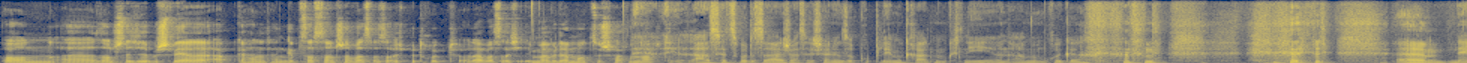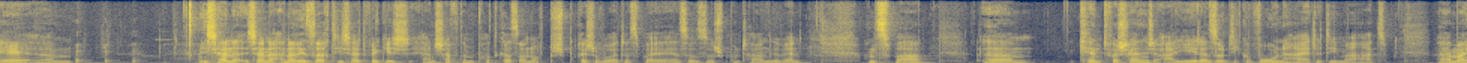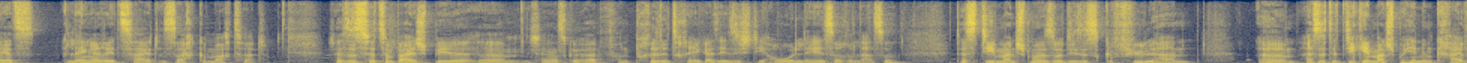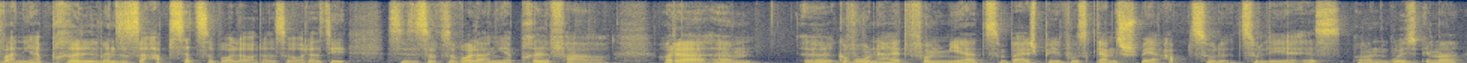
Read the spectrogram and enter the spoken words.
und äh, sonstige Beschwerde abgehandelt haben, gibt es noch sonst noch was, was euch bedrückt oder was euch immer wieder mal zu schaffen macht? Äh, Lars, jetzt, wo du sagst, also ich ja so Probleme gerade mit dem Knie und Arm im Rücken. ähm, nee, ähm, ich habe, ich eine andere Sache, die ich halt wirklich ernsthaft im Podcast auch noch besprechen wollte. Das war ja eher so, so spontan gewesen. Und zwar ähm, kennt wahrscheinlich jeder so die Gewohnheiten, die man hat. Weil man jetzt längere Zeit Sache gemacht hat. Das ist ja zum Beispiel, ähm, ich habe das gehört von Brilleträger, die sich die Aue lasere lassen, dass die manchmal so dieses Gefühl haben, ähm, also die gehen manchmal hin und greifen an ihr Brill, wenn sie so absetzen wollen oder so, oder sie, sie so, so wollen an ihr Brill fahren. Oder ähm, äh, Gewohnheit von mir zum Beispiel, wo es ganz schwer abzulehen ist und wo ich immer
